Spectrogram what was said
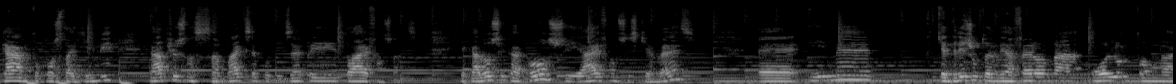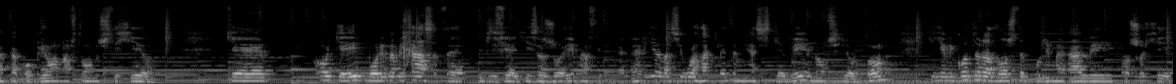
καν το πώς θα γίνει κάποιος να σας αρπάξει από την τσέπη το iPhone σας. Και καλώς ή κακώς οι iPhone συσκευές ε, είναι κεντρίζουν το ενδιαφέρον όλων των κακοποιών αυτών στοιχείων. Και OK, okay, μπορεί να μην χάσετε την ψηφιακή σας ζωή με αυτή την ενέργεια, αλλά σίγουρα θα κλαίτε μια συσκευή εν όψει γιορτών και γενικότερα δώστε πολύ μεγάλη προσοχή.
